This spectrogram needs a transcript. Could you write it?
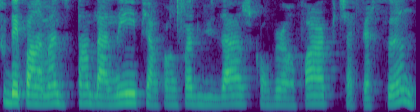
tout dépendamment du temps de l'année, puis encore une fois de l'usage qu'on veut en faire, puis de chaque personne.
